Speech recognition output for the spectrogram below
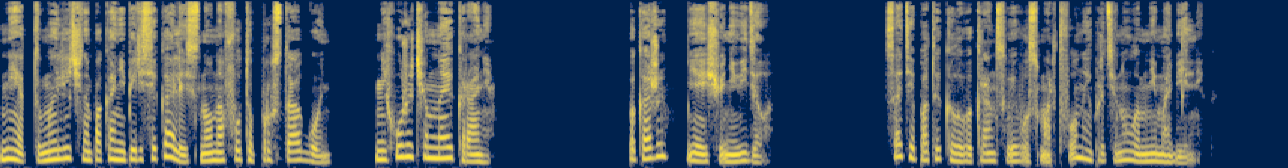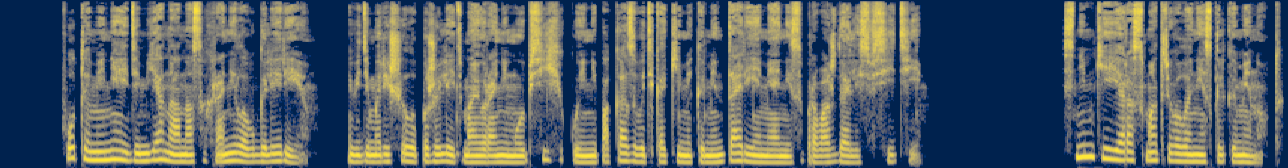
Нет, мы лично пока не пересекались, но на фото просто огонь. Не хуже, чем на экране. Покажи, я еще не видела. Сатя потыкала в экран своего смартфона и протянула мне мобильник. Фото меня и Демьяна она сохранила в галерею. Видимо, решила пожалеть мою ранимую психику и не показывать, какими комментариями они сопровождались в сети. Снимки я рассматривала несколько минут.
